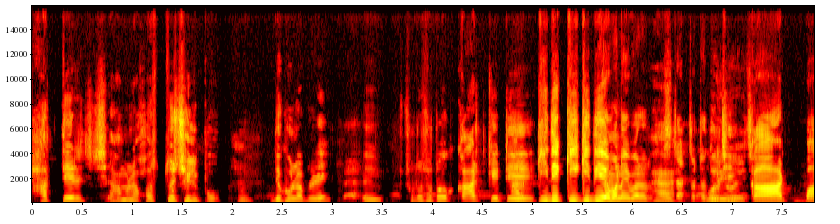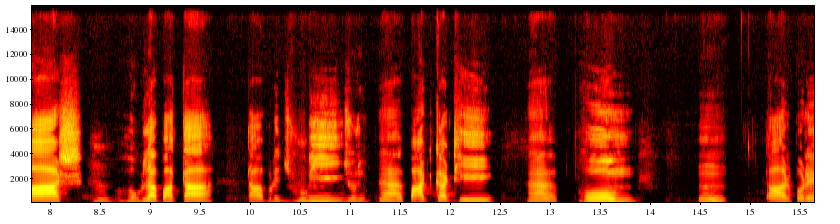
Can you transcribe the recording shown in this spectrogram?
হাতের মানে হস্তশিল্প। দেখুন আপনি এই ছোট ছোট কাঠ কেটে কি দিয়ে কি কি দিয়ে মানে এবার হ্যাঁ, স্ট্রাকচারটা তৈরি বলছি হয়েছে? কাঠ বাঁশ। হোগলা পাতা তারপরে ঝুড়ি ঝুড়ি। হ্যাঁ পাটকাঠি হ্যাঁ ফোম হুম তারপরে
